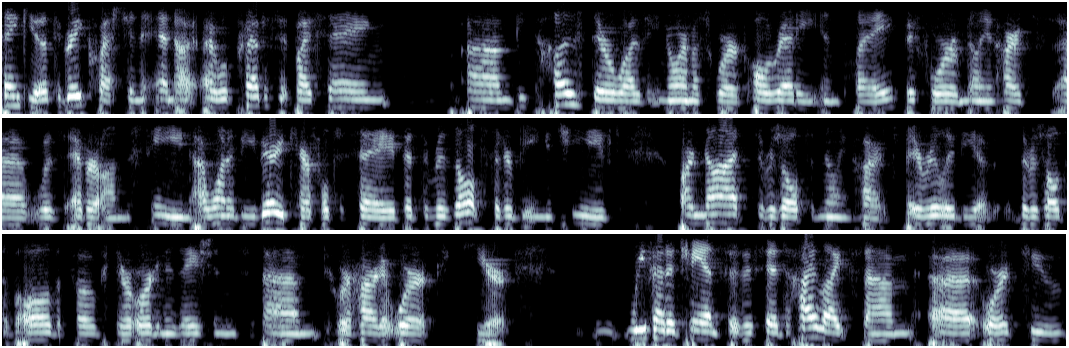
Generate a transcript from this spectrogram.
thank you. That's a great question, and I, I will preface it by saying um, because there was enormous work already in play before Million Hearts uh, was ever on the scene, I want to be very careful to say that the results that are being achieved are not the results of Million Hearts. They're really the, the results of all the folks, their organizations um, who are hard at work here. We've had a chance, as I said, to highlight some uh, or to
